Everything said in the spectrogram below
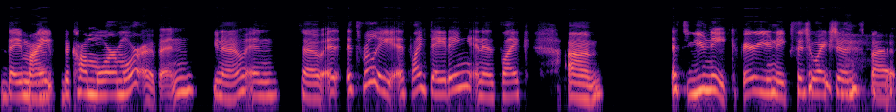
They might become more and more open, you know, and so it, it's really it's like dating and it's like um it's unique, very unique situations, but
